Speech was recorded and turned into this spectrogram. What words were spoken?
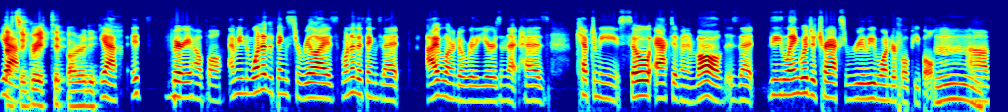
Yeah. That's a great tip already. yeah, it's very helpful. I mean, one of the things to realize, one of the things that I've learned over the years and that has kept me so active and involved is that the language attracts really wonderful people. Mm, um,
